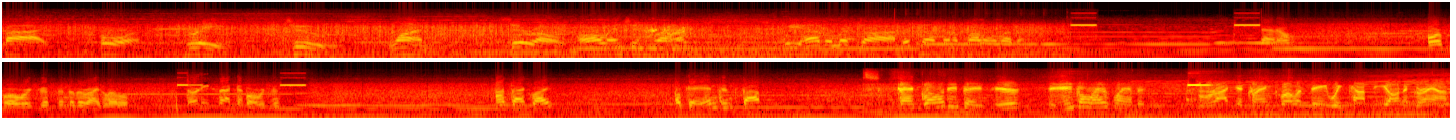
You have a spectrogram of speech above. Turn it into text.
5, 4, 3, 2, 1, 0. All engine running. We have a liftoff. Liftoff on Apollo 11. Shadow. Four forward, drift into the right a little. 30 seconds forward. Contact light. Okay, engine stop. Tranquility Base here. The Eagle has landed. Roger, Tranquility. We copy you on the ground.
